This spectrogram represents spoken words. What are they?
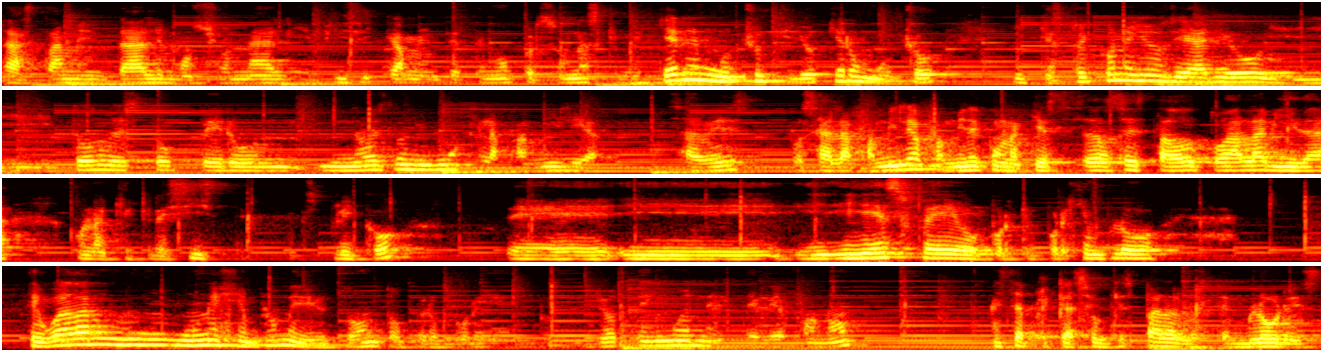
hasta mental, emocional y físicamente tengo personas que me quieren mucho, que yo quiero mucho y que estoy con ellos diario y, todo esto, pero no es lo mismo que la familia, ¿sabes? O sea, la familia, familia con la que has estado toda la vida, con la que creciste, ¿me explico? Eh, y, es feo porque, por ejemplo, te voy a dar un, ejemplo medio tonto, pero por ejemplo, yo tengo en el teléfono esta aplicación que es para los temblores.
